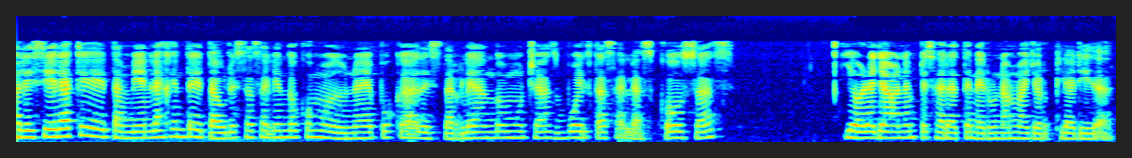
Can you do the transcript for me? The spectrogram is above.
Pareciera que también la gente de Tauro está saliendo como de una época de estarle dando muchas vueltas a las cosas y ahora ya van a empezar a tener una mayor claridad.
